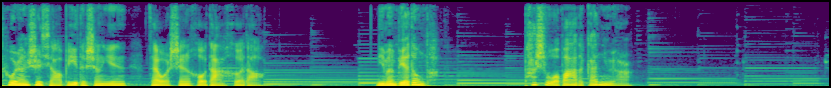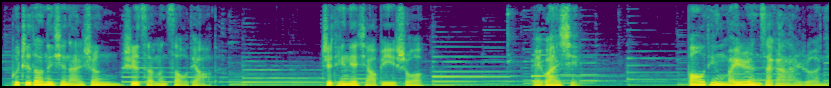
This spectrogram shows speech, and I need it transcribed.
突然是小毕的声音在我身后大喝道：“你们别动她，她是我爸的干女儿。”不知道那些男生是怎么走掉的，只听见小毕说：“没关系，包定没人再敢来惹你。”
